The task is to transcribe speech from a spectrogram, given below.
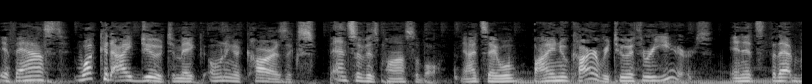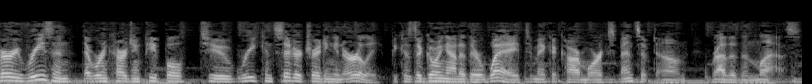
If asked, what could I do to make owning a car as expensive as possible? I'd say, well, buy a new car every two or three years. And it's for that very reason that we're encouraging people to reconsider trading in early because they're going out of their way to make a car more expensive to own rather than less.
